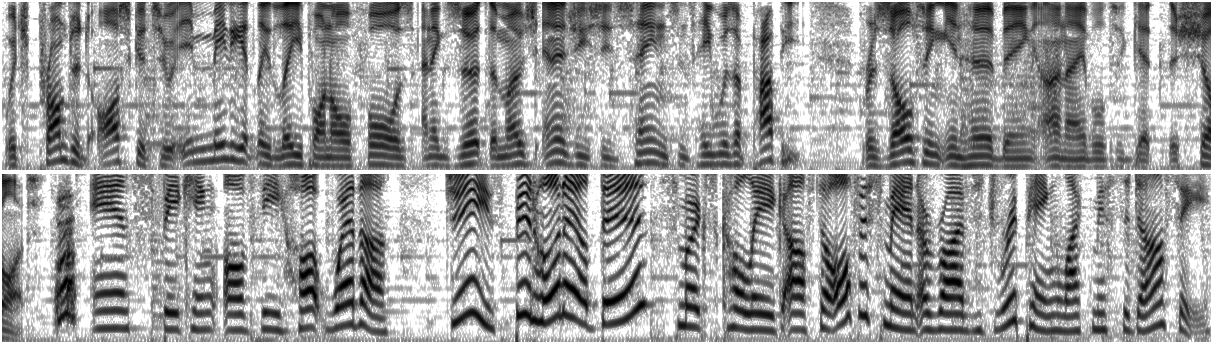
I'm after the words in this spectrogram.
which prompted Oscar to immediately leap on all fours and exert the most energy she'd seen since he was a puppy, resulting in her being unable to get the shot. And speaking of the hot weather, Geez, bit hot out there, smokes colleague after office man arrives dripping like Mr. Darcy.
